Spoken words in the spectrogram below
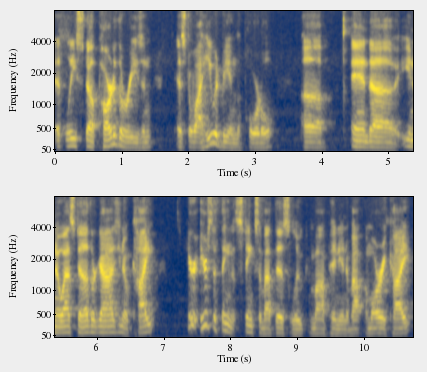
at least uh, part of the reason as to why he would be in the portal. Uh, and, uh, you know, as to other guys, you know, Kight, here, here's the thing that stinks about this, Luke, in my opinion, about Amari Kight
